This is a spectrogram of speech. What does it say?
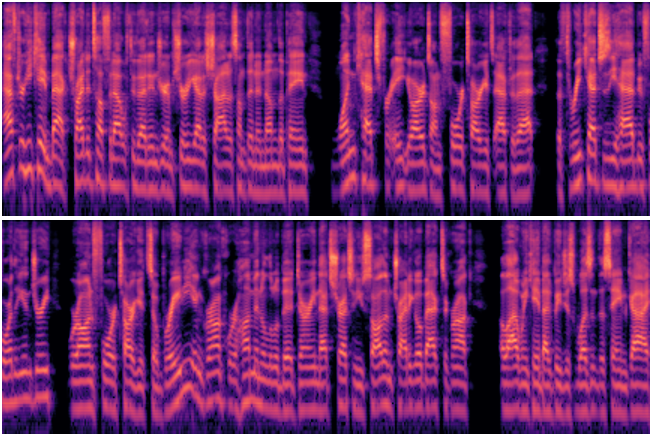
after he came back, tried to tough it out through that injury. I'm sure he got a shot of something to numb the pain. One catch for eight yards on four targets after that. The three catches he had before the injury were on four targets. So Brady and Gronk were humming a little bit during that stretch, and you saw them try to go back to Gronk a lot when he came back, but he just wasn't the same guy.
